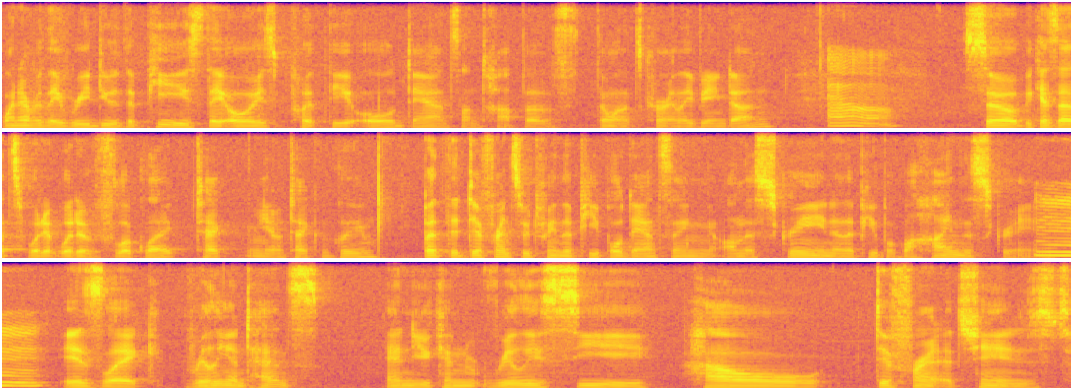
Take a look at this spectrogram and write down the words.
whenever they redo the piece they always put the old dance on top of the one that's currently being done Oh. so because that's what it would have looked like tech you know technically but the difference between the people dancing on the screen and the people behind the screen Mm. is like really intense and you can really see how different. It changed.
